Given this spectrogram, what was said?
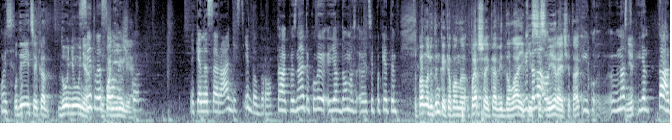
Ось Подивіться, яка донюня Світле у пані Юлії. сонечко, яке несе радість і добро. Так, ви знаєте, коли я вдома е, ці пакети Це певна людинка, яка певно перша, яка віддала якісь віддала свої речі, так? І ко- у нас Ні? так- я так,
